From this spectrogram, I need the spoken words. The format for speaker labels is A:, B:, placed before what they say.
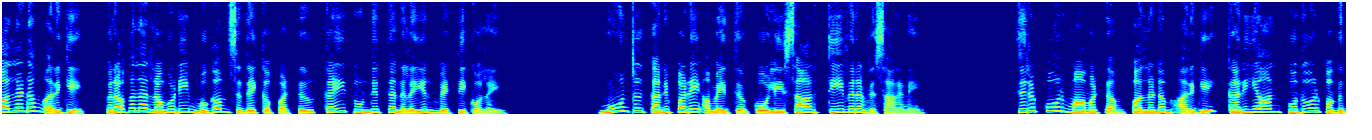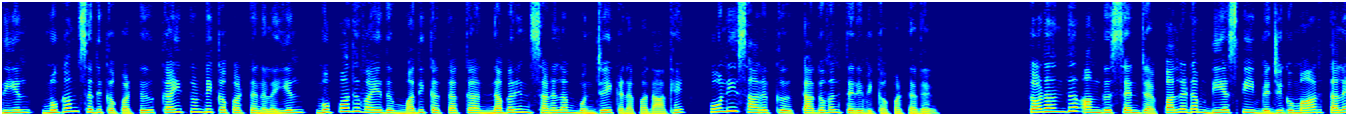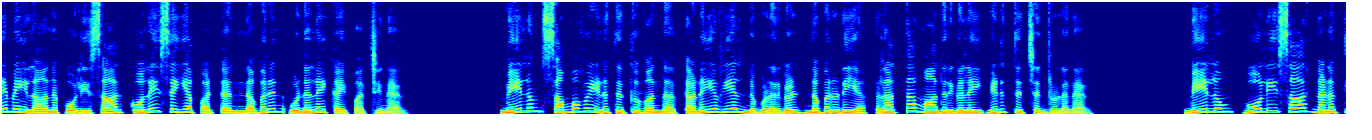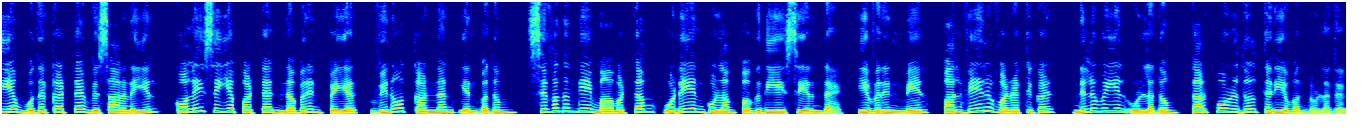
A: பல்லடம் அருகே பிரபல ரவுடி முகம் சிதைக்கப்பட்டு கை துண்டித்த நிலையில் வெட்டி கொலை. மூன்று தனிப்படை அமைத்து போலீசார் தீவிர விசாரணை. திருப்பூர் மாவட்டம் பல்லடம் அருகே கரியான் புதூர் பகுதியில் முகம் செதுக்கப்பட்டு கை துண்டிக்கப்பட்ட நிலையில் முப்பது வயது மதிக்கத்தக்க நபரின் சடலம் ஒன்றே கிடப்பதாக போலீசாருக்கு தகவல் தெரிவிக்கப்பட்டது. தொடர்ந்து அங்கு சென்ற பல்லடம் டிஎஸ்பி விஜயகுமார் தலைமையிலான போலீசார் கொலை செய்யப்பட்ட நபரின் உடலை கைப்பற்றினர். மேலும் சம்பவ இடத்துக்கு வந்த தடயவியல் நிபுணர்கள் நபருடைய இரத்த மாதிரிகளை எடுத்துச் சென்றுள்ளனர். மேலும் போலீசார் நடத்திய முதற்கட்ட விசாரணையில் கொலை செய்யப்பட்ட நபரின் பெயர் வினோத் கண்ணன் என்பதும் சிவகங்கை மாவட்டம் உடையன்குளம் பகுதியைச் சேர்ந்த இவரின் மேல் பல்வேறு வழக்குகள் நிலுவையில் உள்ளதும் தற்பொழுது தெரியவந்துள்ளது.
